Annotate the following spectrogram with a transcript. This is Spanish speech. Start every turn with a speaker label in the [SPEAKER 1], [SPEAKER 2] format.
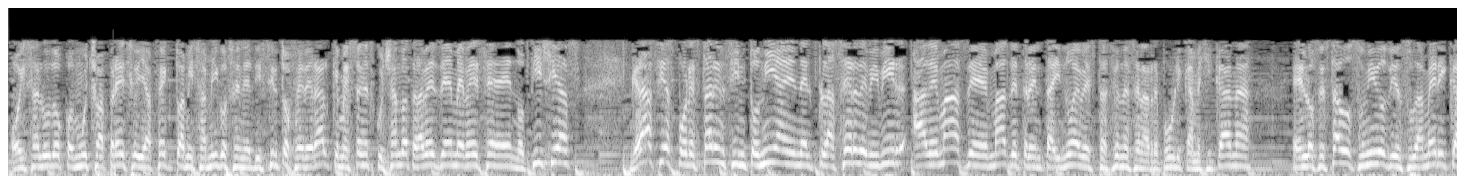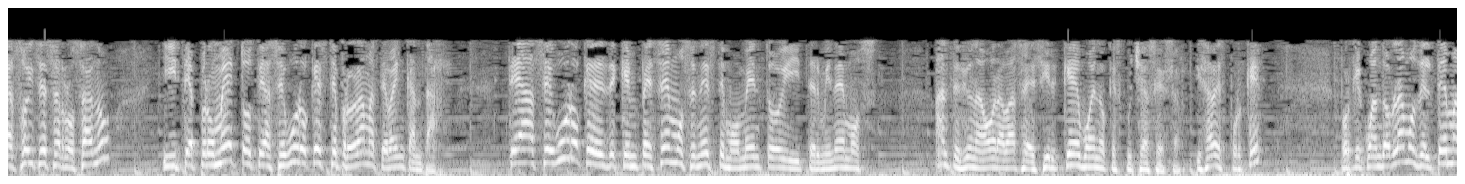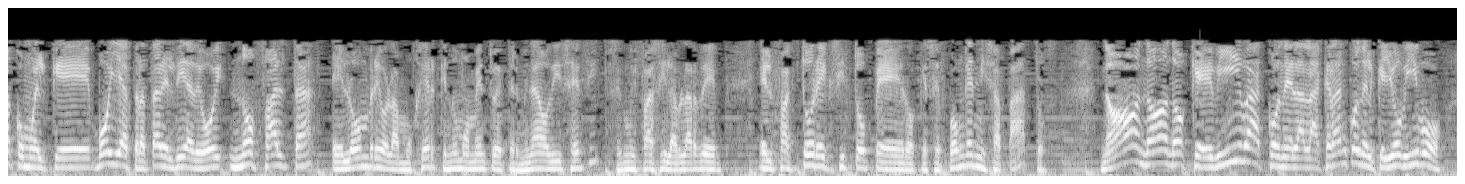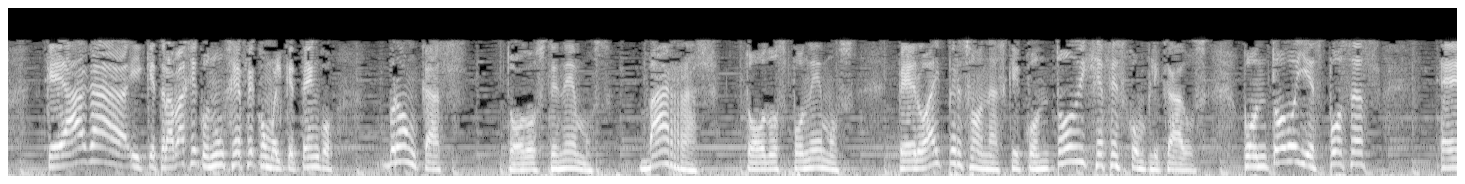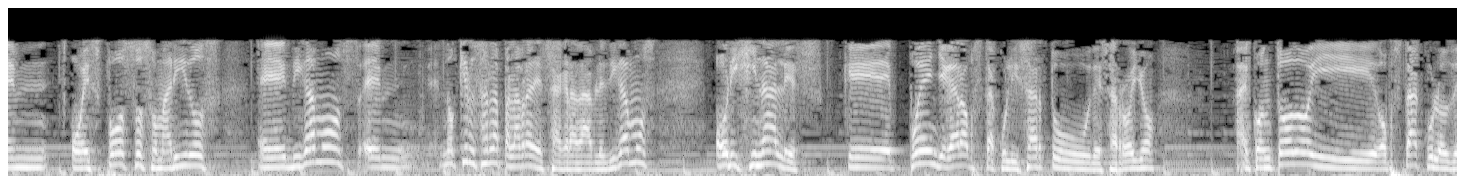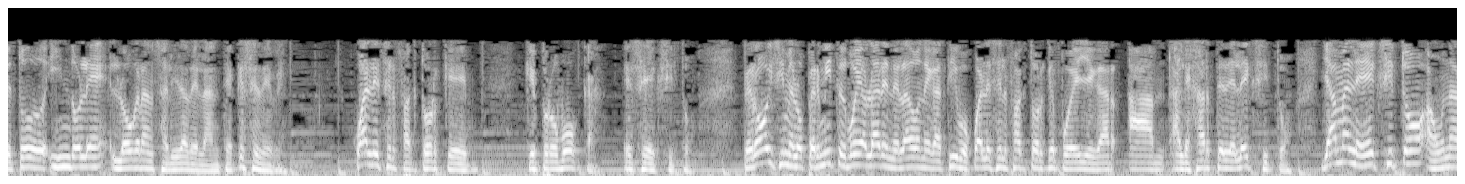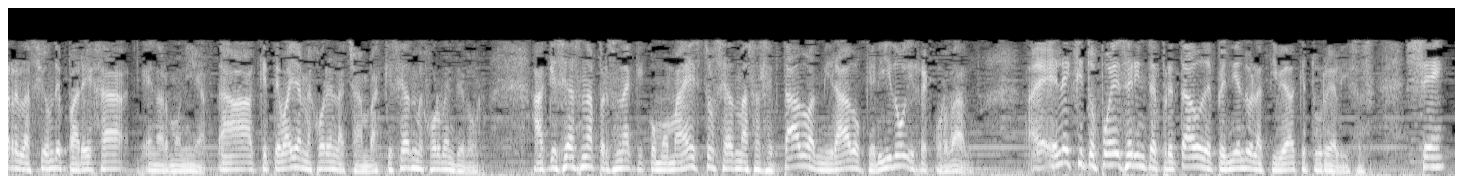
[SPEAKER 1] Hoy saludo con mucho aprecio y afecto a mis amigos en el Distrito Federal que me están escuchando a través de MBS Noticias. Gracias por estar en sintonía en el placer de vivir, además de más de 39 estaciones en la República Mexicana, en los Estados Unidos y en Sudamérica. Soy César Rosano y te prometo, te aseguro que este programa te va a encantar. Te aseguro que desde que empecemos en este momento y terminemos antes de una hora vas a decir qué bueno que escuché a César. ¿Y sabes por qué? Porque cuando hablamos del tema como el que voy a tratar el día de hoy, no falta el hombre o la mujer que en un momento determinado dice, sí, pues es muy fácil hablar de el factor éxito, pero que se ponga en mis zapatos. No, no, no, que viva con el alacrán con el que yo vivo, que haga y que trabaje con un jefe como el que tengo. Broncas, todos tenemos. Barras, todos ponemos. Pero hay personas que con todo y jefes complicados, con todo y esposas Em, o esposos o maridos, eh, digamos, em, no quiero usar la palabra desagradables, digamos, originales, que pueden llegar a obstaculizar tu desarrollo, eh, con todo y obstáculos de todo índole, logran salir adelante. ¿A qué se debe? ¿Cuál es el factor que, que provoca ese éxito. Pero hoy, si me lo permites, voy a hablar en el lado negativo. ¿Cuál es el factor que puede llegar a alejarte del éxito? Llámale éxito a una relación de pareja en armonía, a que te vaya mejor en la chamba, a que seas mejor vendedor, a que seas una persona que como maestro seas más aceptado, admirado, querido y recordado. Eh, el éxito puede ser interpretado dependiendo de la actividad que tú realizas. Sé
